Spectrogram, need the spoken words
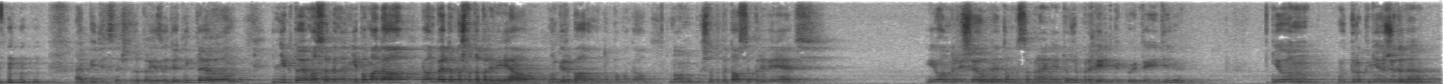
Обидится, что-то произойдет. Никто его, никто ему особенно не помогал, и он поэтому что-то проверял. Ну, Бирбал ему помогал. Но он что-то пытался проверять. И он решил на этом собрании тоже проверить какую-то идею. И он вдруг неожиданно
